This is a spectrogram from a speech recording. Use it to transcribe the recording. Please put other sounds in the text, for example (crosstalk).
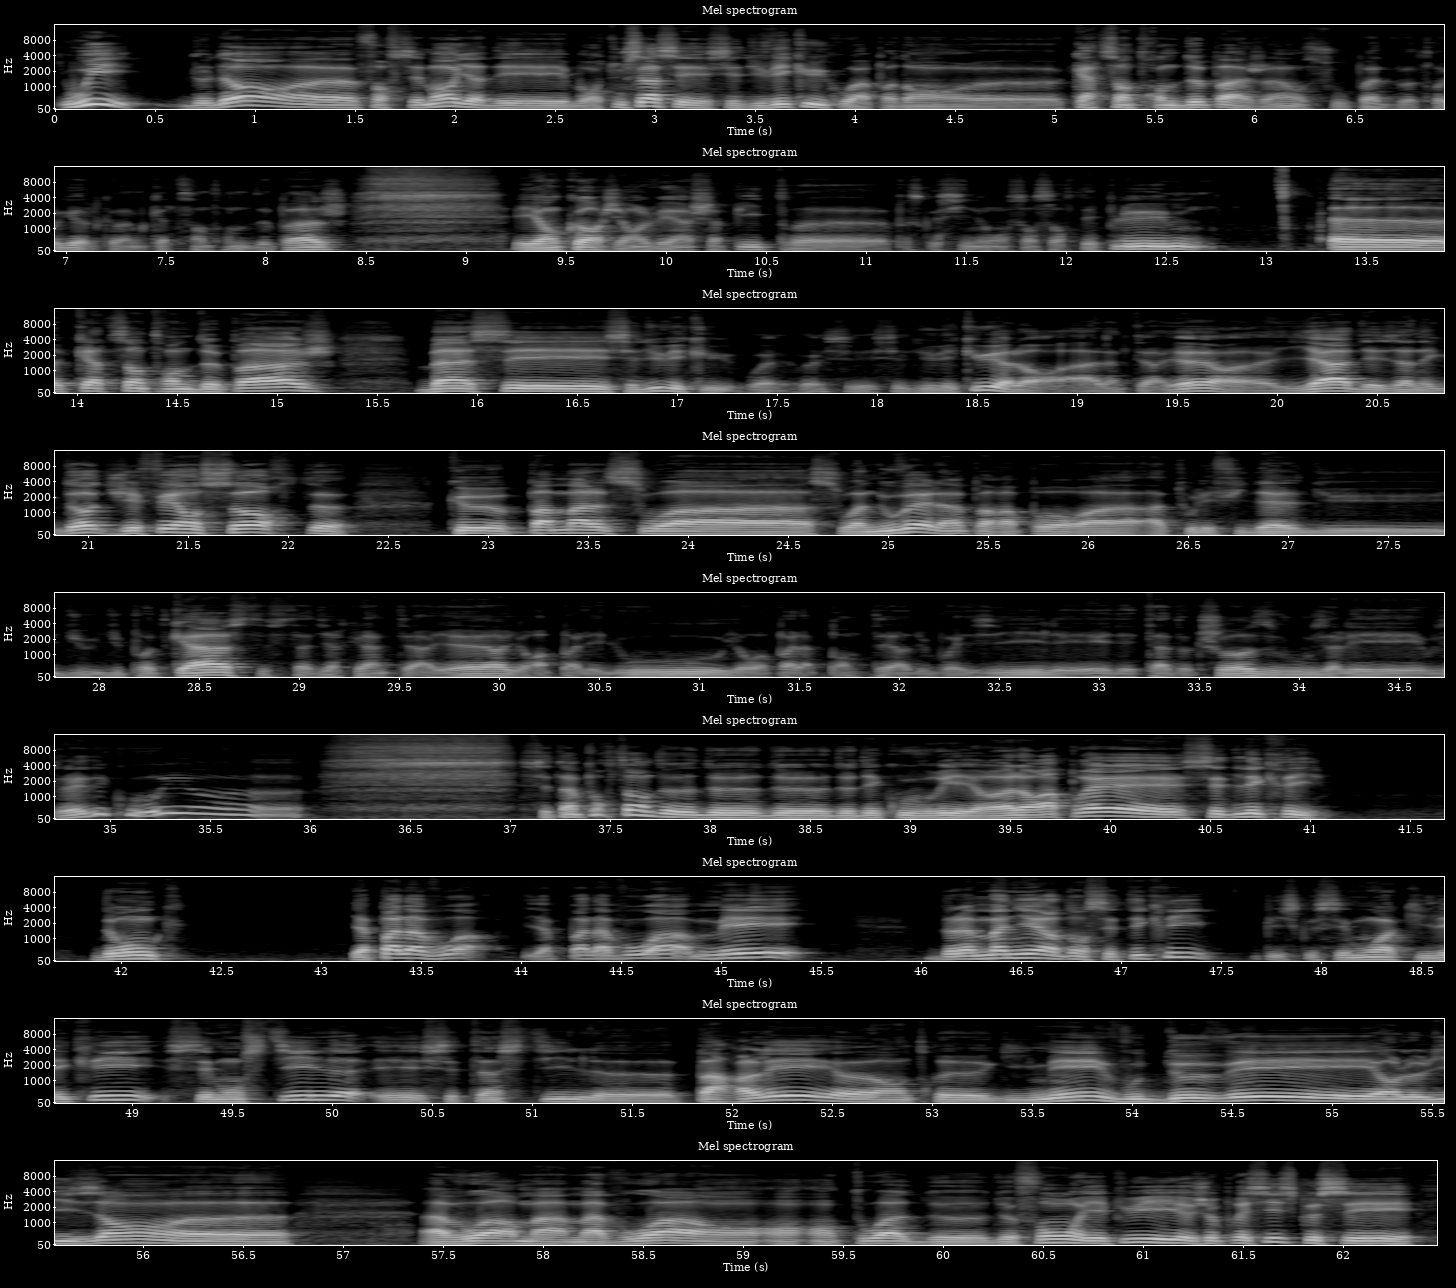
Oui, dedans, euh, forcément, il y a des... Bon, tout ça, c'est du vécu, quoi, pendant euh, 432 pages, hein, on se fout pas de votre gueule, quand même, 432 pages. Et encore, j'ai enlevé un chapitre, euh, parce que sinon, on s'en sortait plus. Euh, 432 pages, ben c'est du vécu, ouais, c'est du vécu. Alors à l'intérieur, euh, il y a des anecdotes. J'ai fait en sorte que pas mal soit, soit nouvelle hein, par rapport à, tous les fidèles du, du, du podcast, c'est-à-dire qu'à l'intérieur, il n'y aura pas les loups, il n'y aura pas la panthère du Brésil et des tas d'autres choses. Vous allez, vous allez découvrir. euh, C'est important de, de, de, de découvrir. Alors après, c'est de l'écrit. Donc, il n'y a pas la voix, il n'y a pas la voix, mais de la manière dont c'est écrit, puisque c'est moi qui l'écris, c'est mon style, et c'est un style euh, parlé, euh, entre guillemets, vous devez, en le lisant, euh, avoir ma, voix en, en- de, fond. Et puis, je précise que c'est...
